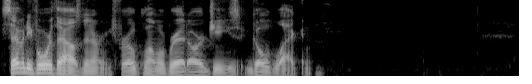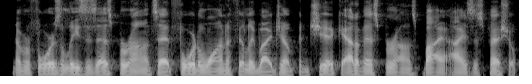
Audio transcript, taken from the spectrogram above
74,000 in earnings for Oklahoma bred RG's Gold Wagon. Number four is Eliza's Esperance at 4 to 1, a filly by Jumpin' Chick out of Esperance by Isa Special.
